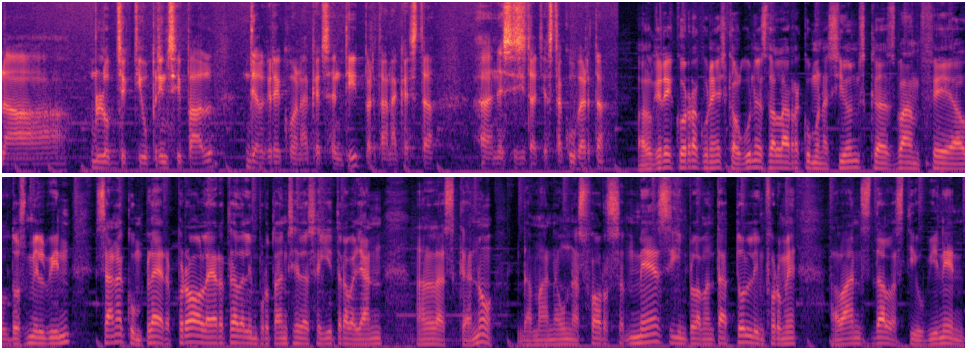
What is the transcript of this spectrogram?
la, l'objectiu principal del Greco en aquest sentit. Per tant, aquesta eh, necessitat ja està coberta. El Greco reconeix que algunes de les recomanacions que es van fer el 2020 s'han acomplert, però alerta de la importància de seguir treballant en les que no. Demana un esforç més i implementar tot l'informe abans de l'estiu vinent.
